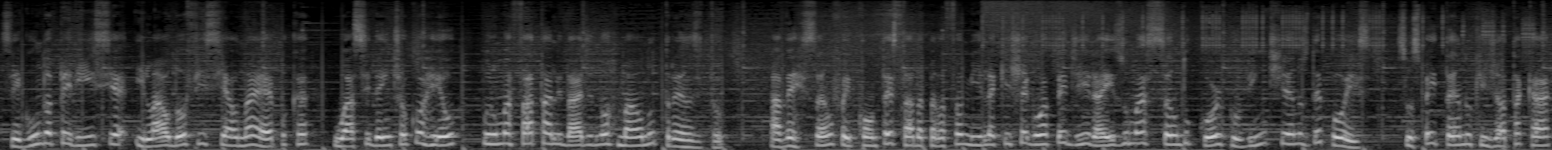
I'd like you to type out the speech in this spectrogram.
Segundo a perícia e laudo oficial na época, o acidente ocorreu por uma fatalidade normal no trânsito. A versão foi contestada pela família que chegou a pedir a exumação do corpo 20 anos depois, suspeitando que JK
